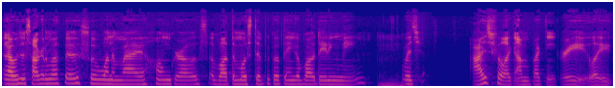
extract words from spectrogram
and I was just talking about this with one of my homegirls about the most difficult thing about dating me, Mm-hmm. which I just feel like I'm fucking great. Like,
